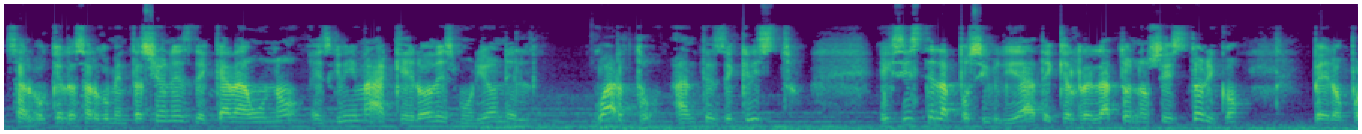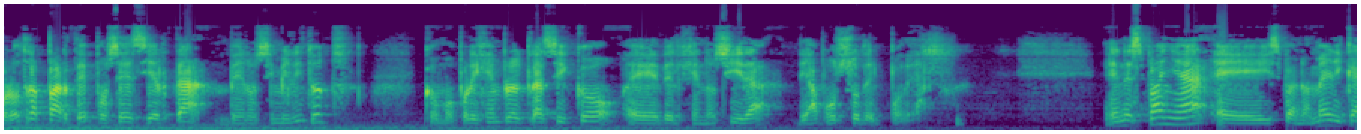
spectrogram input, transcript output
salvo que las argumentaciones de cada uno esgrima a que Herodes murió en el cuarto antes de Cristo. Existe la posibilidad de que el relato no sea histórico, pero por otra parte posee cierta verosimilitud, como por ejemplo el clásico eh, del genocida de abuso del poder. En España e Hispanoamérica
